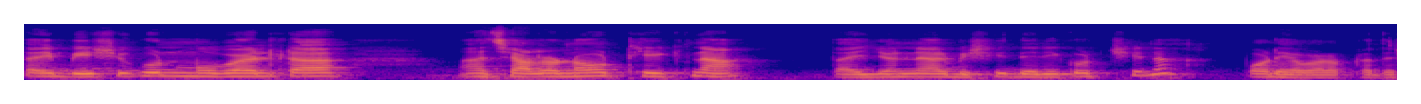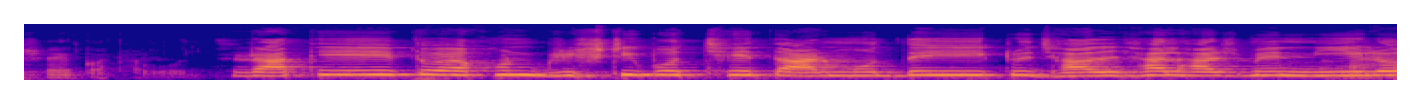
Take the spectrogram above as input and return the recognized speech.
তাই বেশিক্ষণ মোবাইলটা চালানোও ঠিক না, তাই জন্য আর বেশি দেরি করছি না। পরে আবার আপনাদের সঙ্গে কথা বলছি রাতে তো এখন বৃষ্টি পড়ছে, তার মধ্যেই একটু ঝাল ঝাল হাসবেন্ড নিয়ে এলো,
